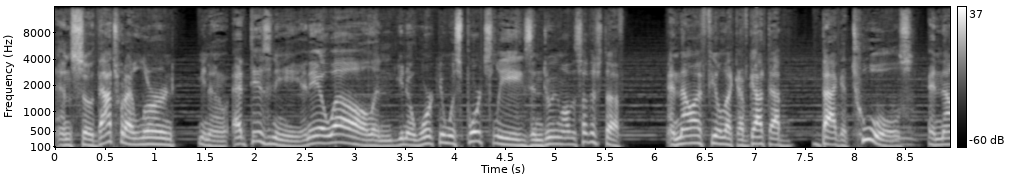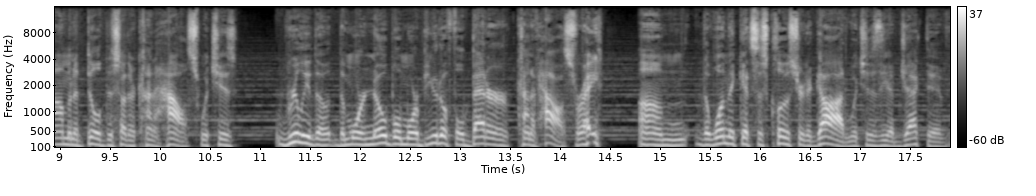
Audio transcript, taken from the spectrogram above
And so that's what I learned, you know, at Disney and AOL and, you know, working with sports leagues and doing all this other stuff. And now I feel like I've got that bag of tools and now I'm going to build this other kind of house, which is really the, the more noble, more beautiful, better kind of house, right? Um, the one that gets us closer to God, which is the objective.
